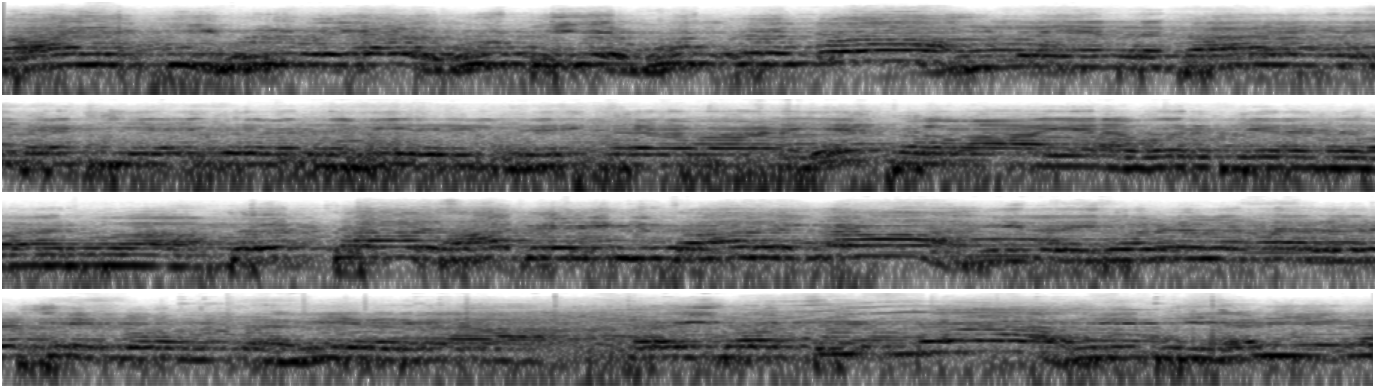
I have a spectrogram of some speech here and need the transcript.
காலைக்கு உரிமையால் ஊட்டிய ஊக்கமா? இல்லை என்ற காலையை கட்சி அழைக்க வந்த வீரரின் பெருத்தனமான ஏக்கமா என பொறுத்திருந்து பார்ப்பா தொட்டால் சாக்கடிக்கும் காலையா? இதை தொடர்ந்து வெற்றியை போடப்பட்ட வீரர்களா? கை தட்டுங்க. சீட்டி அடியுங்க.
